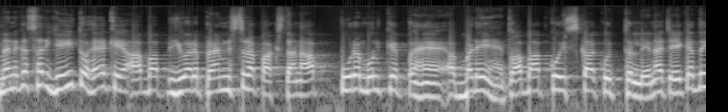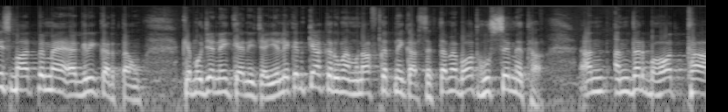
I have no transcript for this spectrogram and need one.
मैंने कहा सर यही तो है कि अब आप you are a prime minister of Pakistan आप पूरे पूरे मुल्क के हैं अब बड़े हैं तो अब आपको इसका कुछ तो लेना चाहिए। कहते इस बात पे मैं एग्री करता हूँ कि मुझे नहीं कहनी चाहिए लेकिन क्या करूँ मैं मुनाफ्त नहीं कर सकता। मैं बहुत गुस्से में था। अं, अंदर बहुत था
